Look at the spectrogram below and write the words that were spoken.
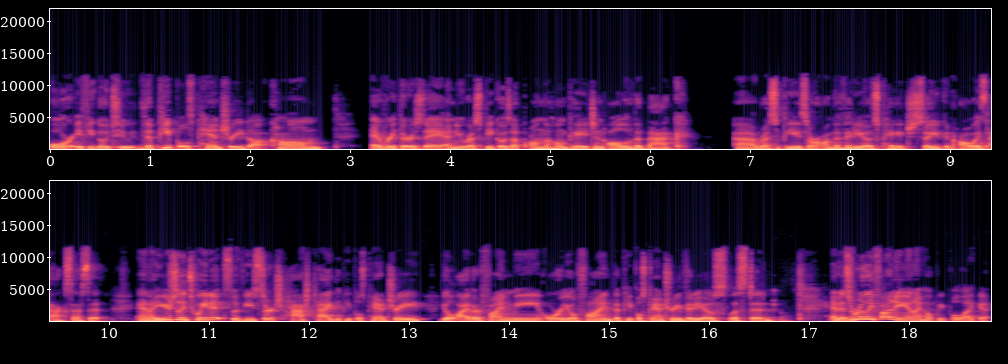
or if you go to thepeoplespantry.com every Thursday, a new recipe goes up on the homepage, and all of the back uh, recipes are on the videos page, so you can always access it. And I usually tweet it, so if you search hashtag the People's Pantry, you'll either find me or you'll find the People's Pantry videos listed. And it's really funny, and I hope people like it.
